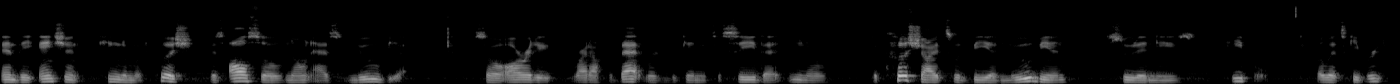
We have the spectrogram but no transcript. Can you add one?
and the ancient kingdom of Cush is also known as Nubia. So already right off the bat, we're beginning to see that, you know, the Cushites would be a Nubian Sudanese people. But let's keep reading.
